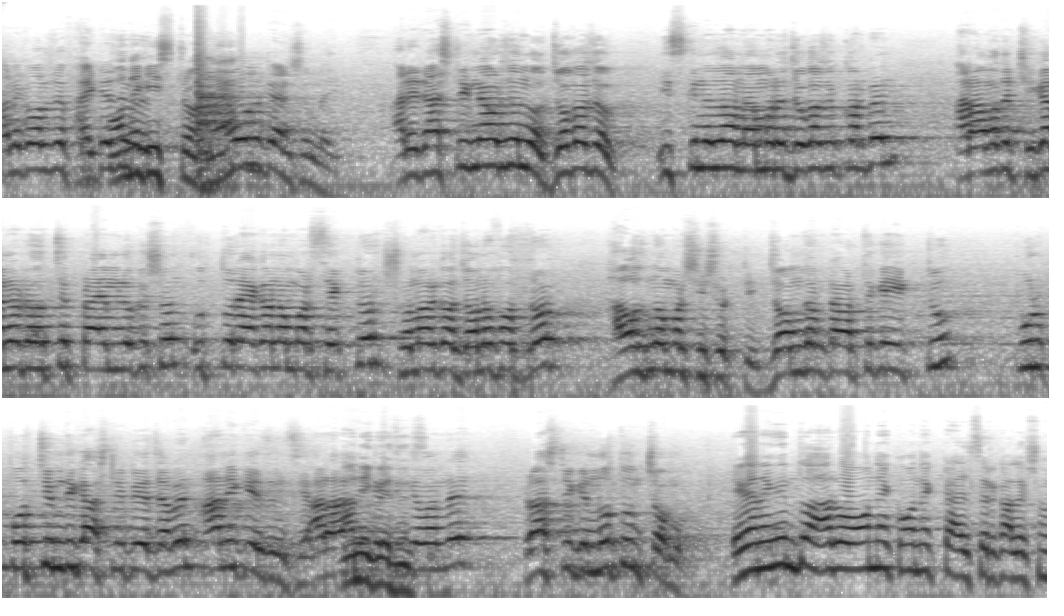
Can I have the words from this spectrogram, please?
অনেকে বলে যে ফাইটে অনেক strong, হ্যাঁ? কোনো টেনশন নাই। আর এই রাস্টিক নেওয়ার জন্য যোগাযোগ স্ক্রিনে দেওয়া নাম্বারে যোগাযোগ করবেন। আর আমাদের ঠিকানাটা হচ্ছে প্রাইম লোকেশন উত্তর এগারো নম্বর sector Sonargaon Janapath road house নম্বর ছেষট্টি জমজম টাওয়ার থেকে একটু পশ্চিম দিকে আসলে পেয়ে যাবেন আনিক এজেন্সি আর আনিক এজেন্সি মানে রাষ্ট্রিকের নতুন চমক। এখানে কিন্তু আরও অনেক অনেক টাইলসের কালেকশন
